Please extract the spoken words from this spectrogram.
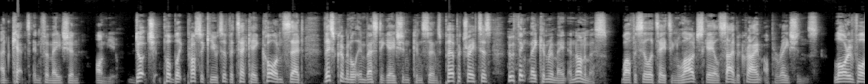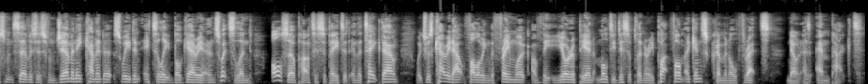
and kept information on you. Dutch public prosecutor Wieteke Koorn said this criminal investigation concerns perpetrators who think they can remain anonymous, while facilitating large scale cybercrime operations. Law enforcement services from Germany, Canada, Sweden, Italy, Bulgaria, and Switzerland also participated in the takedown, which was carried out following the framework of the European Multidisciplinary Platform Against Criminal Threats, known as EMPACT.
